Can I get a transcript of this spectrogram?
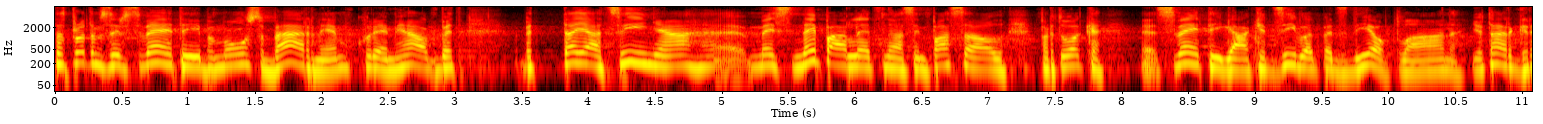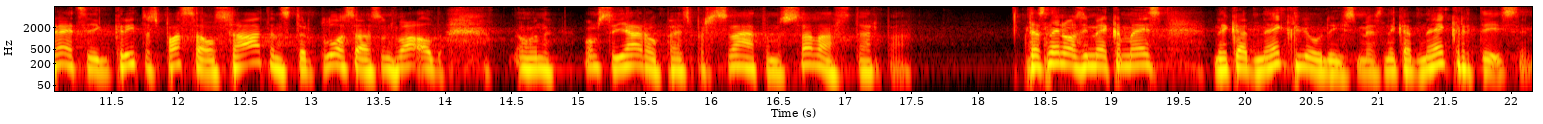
tas, protams, ir svētība mūsu bērniem, kuriem jāaug. Bet, bet tajā cīņā eh, mēs nepārliecināsim pasauli par to, ka eh, svētīgāk ir dzīvot pēc dieva plāna. Jo tā ir grēcīga kritus pasaules sātens, tur plosās un valda. Un mums ir jārūpējas par svētumu savā starpā. Tas nenozīmē, ka mēs nekad nekļūdīsimies, nekad nekritīsim.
